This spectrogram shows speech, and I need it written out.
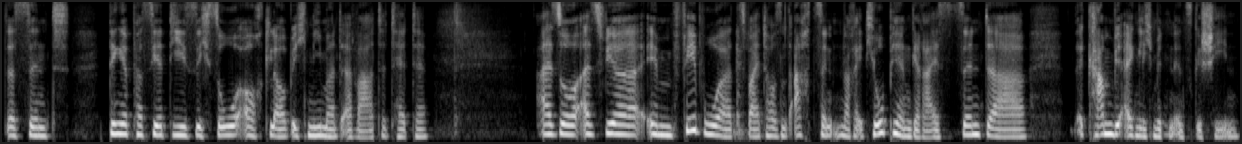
das sind Dinge passiert, die sich so auch, glaube ich, niemand erwartet hätte. Also als wir im Februar 2018 nach Äthiopien gereist sind, da kamen wir eigentlich mitten ins Geschehen.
